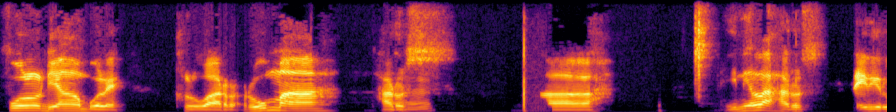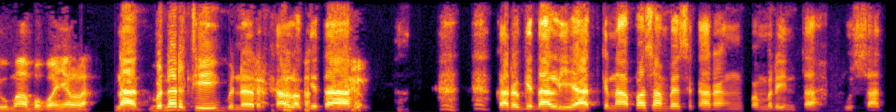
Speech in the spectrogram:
full dia nggak boleh keluar rumah, harus eh, inilah harus stay di rumah pokoknya lah. Nah, benar Ki, benar. Kalau kita kalau kita lihat kenapa sampai sekarang pemerintah pusat.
